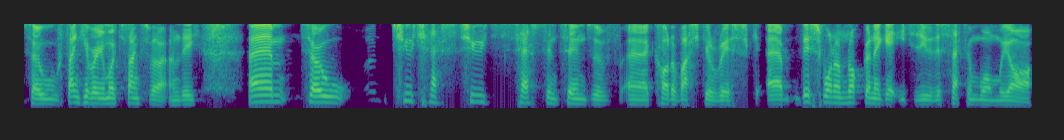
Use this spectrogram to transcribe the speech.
So thank you very much. Thanks for that, Andy. Um, so two tests, two tests in terms of uh, cardiovascular risk. Um, this one I'm not going to get you to do. The second one we are,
